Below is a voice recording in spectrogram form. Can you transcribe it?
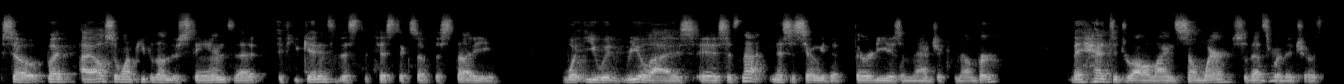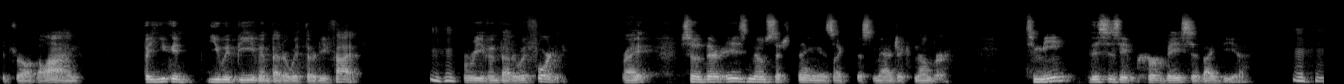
So, but I also want people to understand that if you get into the statistics of the study, what you would realize is it's not necessarily that 30 is a magic number. They had to draw a line somewhere, so that's mm-hmm. where they chose to draw the line. But you could you would be even better with 35 mm-hmm. or even better with 40 right? So there is no such thing as like this magic number. To me, this is a pervasive idea. Mm-hmm.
